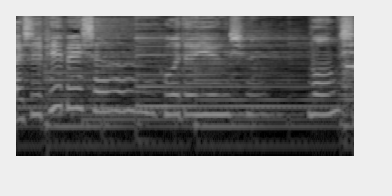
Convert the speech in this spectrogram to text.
还是疲惫生活的英雄梦想。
